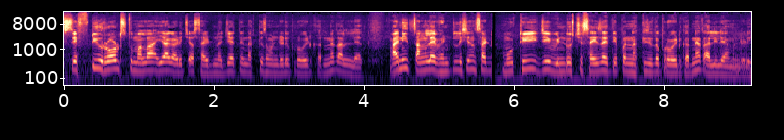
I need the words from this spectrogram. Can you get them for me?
सेफ्टी रॉड्स तुम्हाला या गाडीच्या साईडनं जे आहेत ते नक्कीच मंडळी प्रोव्हाइड करण्यात आलेले आहेत. आणि चांगल्या व्हेंटिलेशनसाठी मोठी जी विंडोजची साईज आहे ते पण नक्कीच इथं प्रोव्हाइड करण्यात आलेली आहे मंडळी.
